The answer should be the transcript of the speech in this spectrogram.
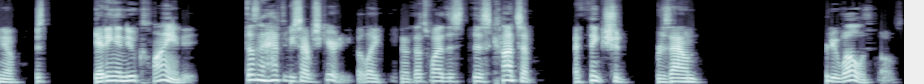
you know, just getting a new client. It doesn't have to be cybersecurity, but like, you know, that's why this, this concept I think should resound pretty well with folks.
